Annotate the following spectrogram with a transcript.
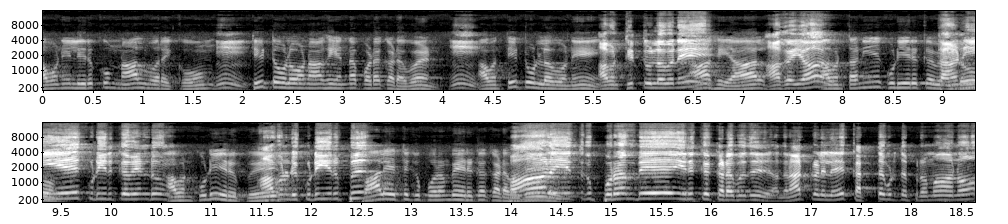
அவனில் இருக்கும் நாள் வரைக்கும் தீட்டு உள்ளவனாக எண்ணப்பட கடவன். அவன் தீட்டு உள்ளவனே அவன் தீட்டுள்ளவனே. ஆகையால் ஆகையால் அவன் தனியே குடியிருக்க வேண்டும். தனியே குடியிருக்க வேண்டும். அவன் குடியிருப்பு அவனுடைய குடியிருப்பு பாளையத்துக்கு புறம்பே இருக்க கடவுள் பாளையத்துக்கு புறம்பே இருக்க கடவுது. அந்த நாட்களிலே கத்த கொடுத்த பிரமாணம்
